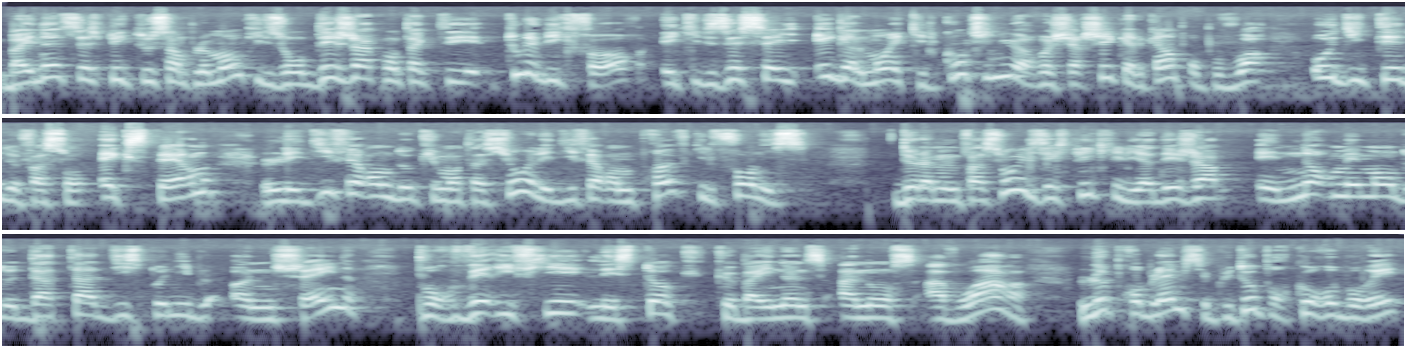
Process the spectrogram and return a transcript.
Binance explique tout simplement qu'ils ont déjà contacté tous les Big Four et qu'ils essayent également et qu'ils continuent à rechercher quelqu'un pour pouvoir auditer de façon externe les différentes documentations et les différentes preuves qu'ils fournissent. De la même façon, ils expliquent qu'il y a déjà énormément de data disponibles on-chain pour vérifier les stocks que Binance annonce avoir. Le problème, c'est plutôt pour corroborer.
